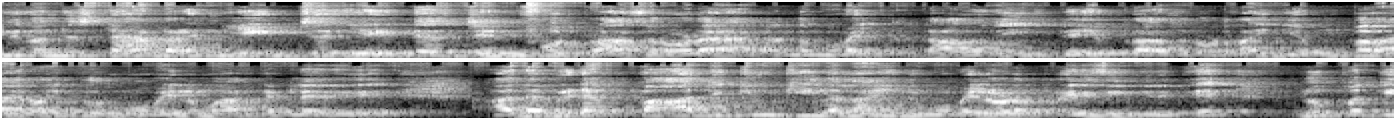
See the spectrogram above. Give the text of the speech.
இது வந்து Snapdragon eight eight gen four ப்ராசரோட வந்த மொபைல் அதாவது இதே ப்ராசரோட தான் எண்பதாயிரம் ரூபாய்க்கு ஒரு மொபைல் மார்க்கெட்ல இருக்கு. அதை விட பாதிக்கும் கீழே தான் இந்த மொபைலோட பிரைசிங் இருக்கு. முப்பத்தி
